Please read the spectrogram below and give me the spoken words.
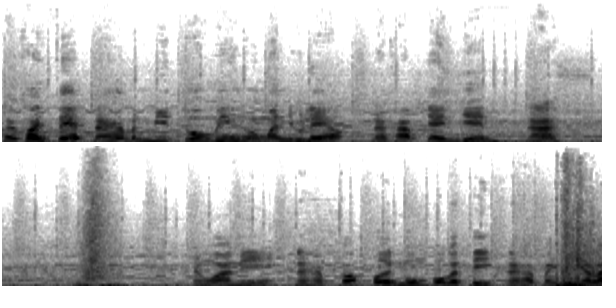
ค่อยๆเซตนะฮะมันมีตัววิ่งของมันอยู่แล้วนะครับใจเย็นๆนะ จังหวะนี้นะครับก็เปิดมุมปกตินะครับไม่มีอะไร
